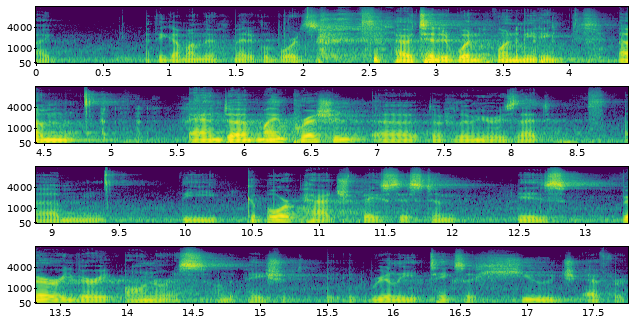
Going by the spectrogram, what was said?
I, I think I'm on the medical boards. I've attended one one meeting, um, and uh, my impression, uh, Dr. Leminger, is that um, the Gabor patch-based system is very very onerous on the patient. It, it really takes a huge effort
